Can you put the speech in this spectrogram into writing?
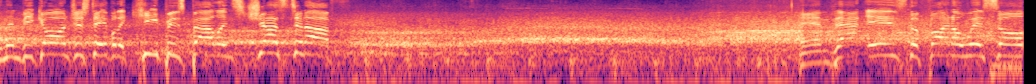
And then Vigon just able to keep his balance just enough. And that is the final whistle.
